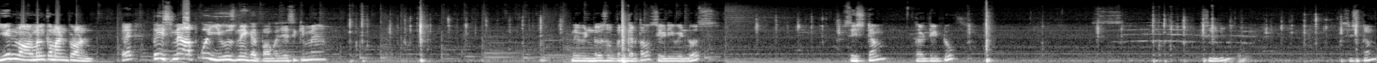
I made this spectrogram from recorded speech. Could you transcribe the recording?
ये नॉर्मल कमांड प्रॉम्प्ट है। तो इसमें आपको यूज़ नहीं कर पाओगे। जैसे कि मैं मैं विंडोज़ ओपन करता हूँ। C D Windows system 32 C D system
